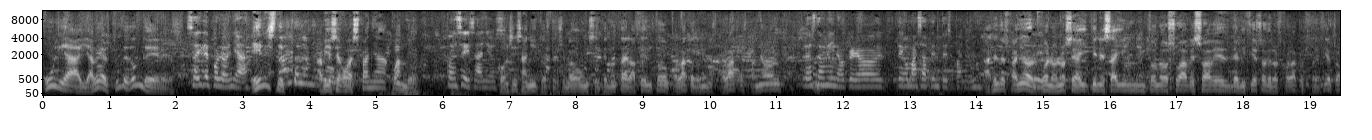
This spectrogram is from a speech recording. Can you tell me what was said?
Julia. Y a ver, ¿tú de dónde eres? Soy de Polonia. ¿Eres de... ¿Habías llegado a España cuándo? Con seis años. Con seis añitos, pero sin embargo aún se te nota el acento polaco, dominas polaco, español, Los domino, pero tengo más acento español. acento español. Sí. Bueno, no sé, ahí tienes ahí un tono suave, suave, delicioso de los polacos, precioso.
